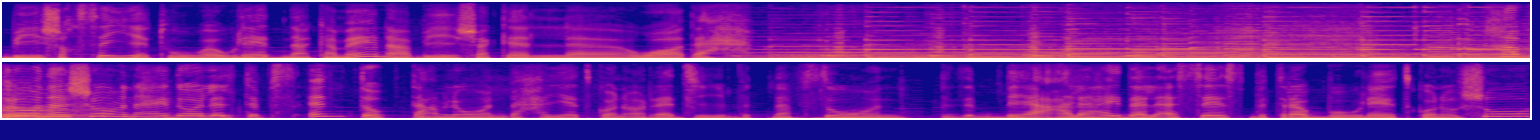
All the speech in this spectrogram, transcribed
بشخصية وأولادنا كمان بشكل واضح. خبرونا شو من هدول ال tips أنتم بتعملون بحياتكم already بتنفذون على هيدا الأساس بتربوا اولادكم وشو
